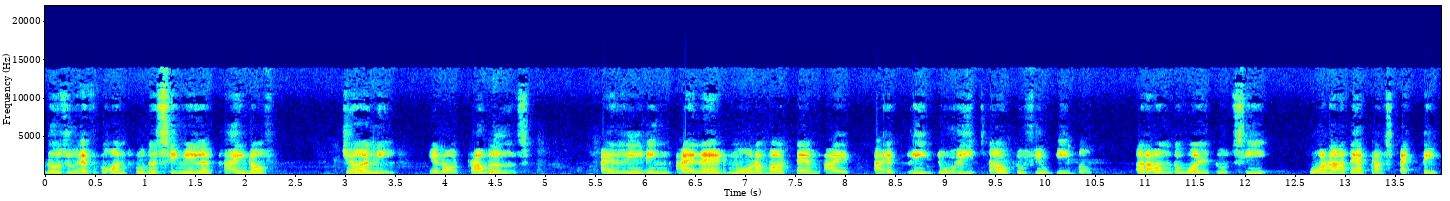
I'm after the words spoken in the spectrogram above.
those who have gone through the similar kind of journey, you know, troubles. I reading, I read more about them. I I re, do reach out to few people around the world to see what are their perspectives.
